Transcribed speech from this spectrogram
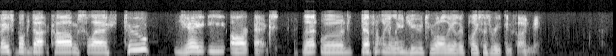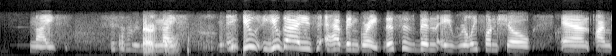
facebook.com slash 2JERX. That would definitely lead you to all the other places where you can find me. Nice. Excellent. Nice. You you guys have been great. This has been a really fun show, and I'm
